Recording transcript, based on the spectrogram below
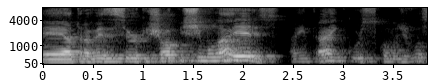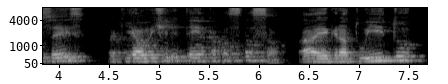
é, através desse workshop, estimular eles a entrar em cursos como o de vocês, para que realmente ele tenha capacitação. Tá? É gratuito,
